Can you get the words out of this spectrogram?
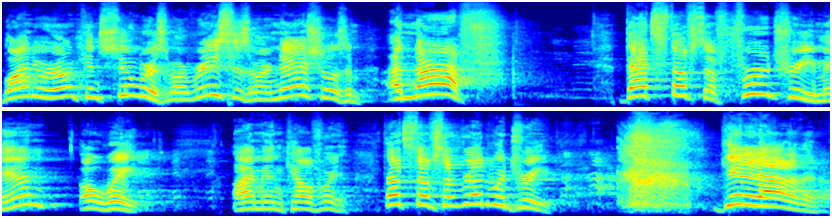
blind to our own consumerism, our racism, our nationalism. Enough! That stuff's a fir tree, man. Oh, wait, I'm in California. That stuff's a redwood tree. Get it out of there.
